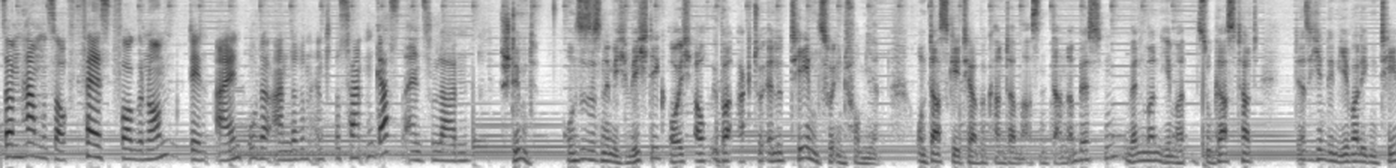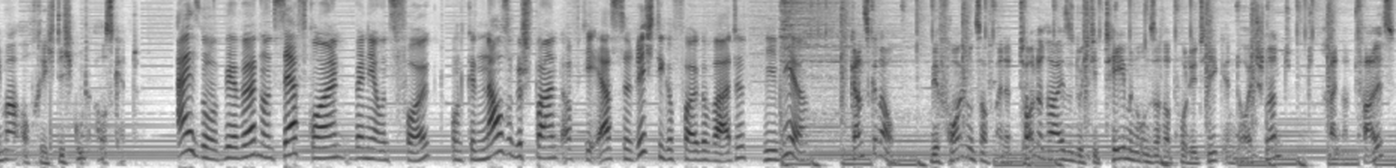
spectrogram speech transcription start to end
sondern haben uns auch fest vorgenommen, den ein oder anderen interessanten Gast einzuladen. Stimmt. Uns ist es nämlich wichtig, euch auch über aktuelle Themen zu informieren. Und das geht ja bekanntermaßen dann am besten, wenn man jemanden zu Gast hat, der sich in dem jeweiligen Thema auch richtig gut auskennt. Also, wir würden uns sehr freuen, wenn ihr uns folgt und genauso gespannt auf die erste richtige Folge wartet wie wir. Ganz genau. Wir freuen uns auf eine tolle Reise durch die Themen unserer Politik in Deutschland und Rheinland-Pfalz,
